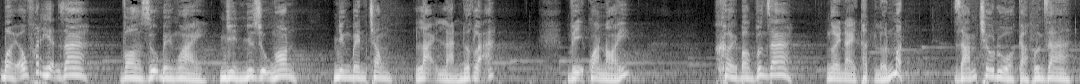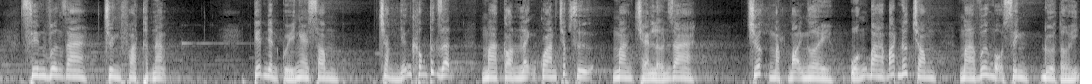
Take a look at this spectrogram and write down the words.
bởi ông phát hiện ra vò rượu bề ngoài nhìn như rượu ngon, nhưng bên trong lại là nước lã. Vị quan nói, khởi bẩm vương gia, người này thật lớn mật, dám trêu đùa cả vương gia, xin vương gia trừng phạt thật nặng. Tiết nhân quý nghe xong, chẳng những không tức giận mà còn lệnh quan chấp sự mang chén lớn ra, trước mặt mọi người uống ba bát nước trong mà vương mộ sinh đưa tới.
